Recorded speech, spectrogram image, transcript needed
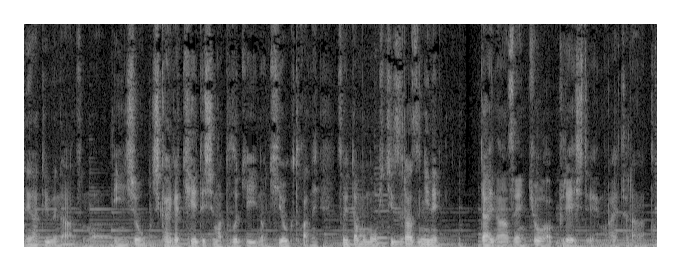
ネガティブなその印象視界が消えてしまった時の記憶とかねそういったものを引きずらずにね第7戦今日はプレイしてもらえたらなとい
